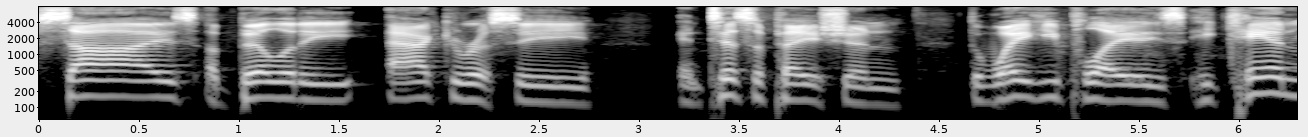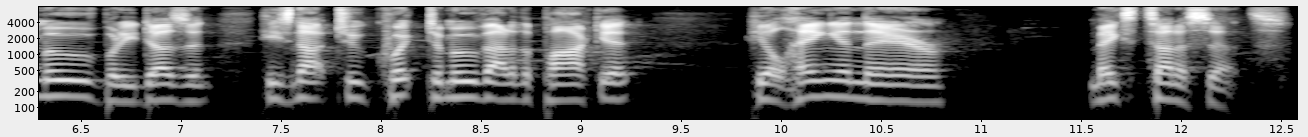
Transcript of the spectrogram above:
size, ability, accuracy, anticipation, the way he plays, he can move, but he doesn't. He's not too quick to move out of the pocket. He'll hang in there. Makes a ton of sense.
